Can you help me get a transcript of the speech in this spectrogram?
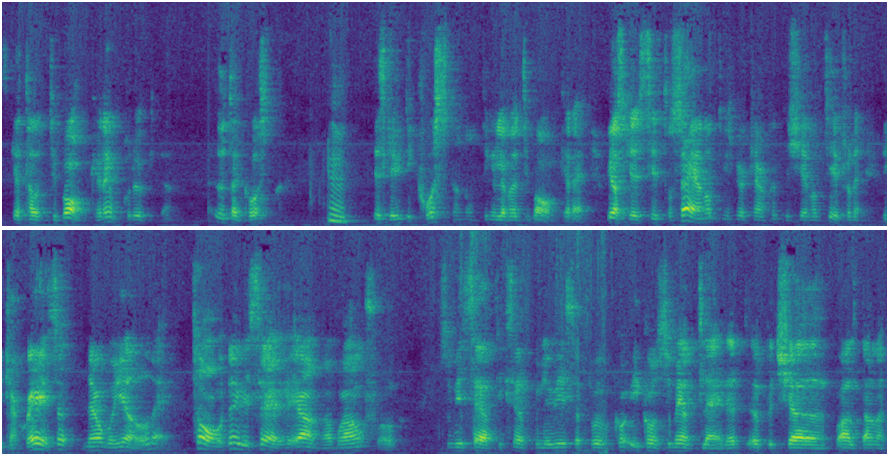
ska ta tillbaka den produkten utan kostnad. Mm. Det ska ju inte kosta någonting att lämna tillbaka det. Jag ska sitta och säga någonting som jag kanske inte känner till för det. Det kanske är så att någon gör det. Ta det vi ser i andra branscher som vi ser till exempel i vissa på, i konsumentledet, öppet köp och allt annat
